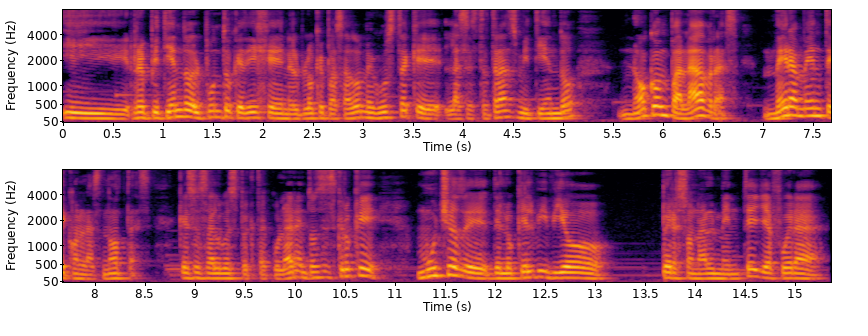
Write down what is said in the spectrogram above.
Y repitiendo el punto que dije en el bloque pasado, me gusta que las está transmitiendo no con palabras, meramente con las notas, que eso es algo espectacular. Entonces creo que mucho de, de lo que él vivió personalmente, ya fuera,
